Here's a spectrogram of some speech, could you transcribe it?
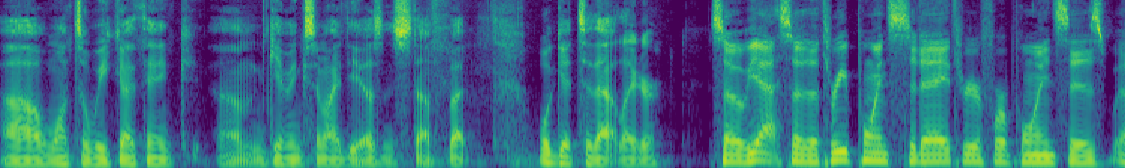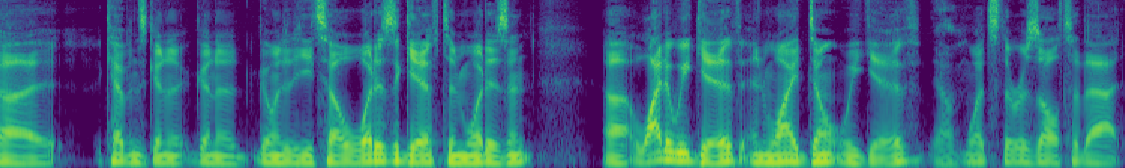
uh, once a week, I think, um, giving some ideas and stuff. But we'll get to that later. So yeah, so the three points today, three or four points is uh, Kevin's gonna gonna go into detail. What is a gift and what isn't? Uh, why do we give and why don't we give? Yeah. What's the result of that?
